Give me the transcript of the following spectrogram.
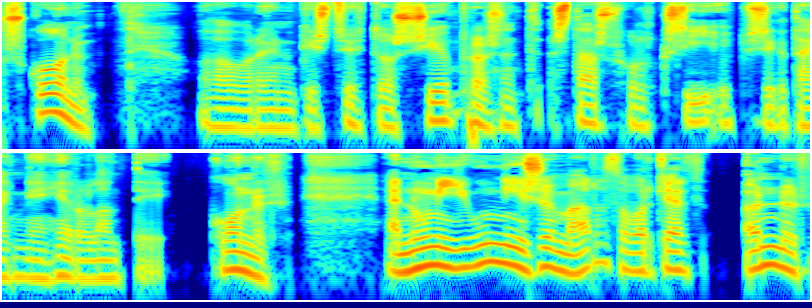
skoðunum og þá voru einungist 27% starfsfólks í upplýsingatækni hér á landi konur. En núni í júni í sumar þá var gerð önnur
